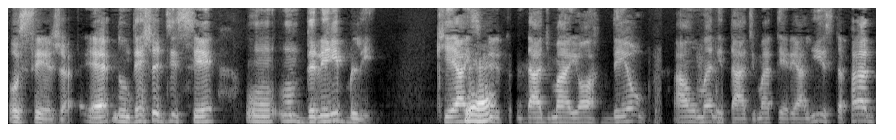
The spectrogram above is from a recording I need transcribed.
Ou seja, é, não deixa de ser um, um drible que a é. espiritualidade maior deu à humanidade materialista para,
